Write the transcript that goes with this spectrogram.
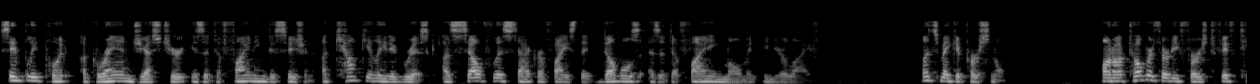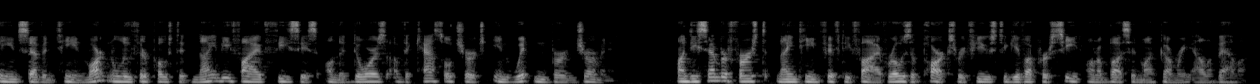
Simply put, a grand gesture is a defining decision, a calculated risk, a selfless sacrifice that doubles as a defining moment in your life. Let's make it personal. On October 31, 1517, Martin Luther posted 95 theses on the doors of the Castle Church in Wittenberg, Germany. On December 1, 1955, Rosa Parks refused to give up her seat on a bus in Montgomery, Alabama.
